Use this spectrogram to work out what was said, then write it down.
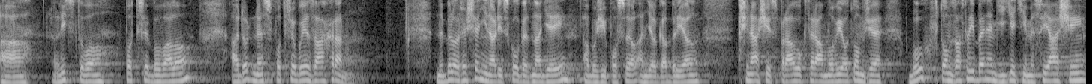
A lidstvo potřebovalo a dodnes potřebuje záchranu. Nebylo řešení na lidskou beznaději a boží posel, anděl Gabriel, přináší zprávu, která mluví o tom, že Bůh v tom zaslíbeném dítěti Mesiáši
